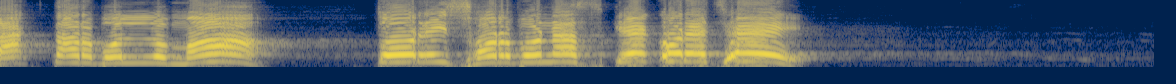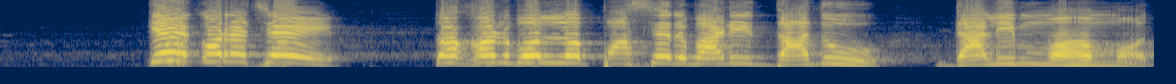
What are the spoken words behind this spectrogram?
ডাক্তার বলল, মা তোর এই সর্বনাশ কে করেছে? কে করেছে? তখন বলল, পাশের বাড়ির দাদু ডালিম মোহাম্মদ।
